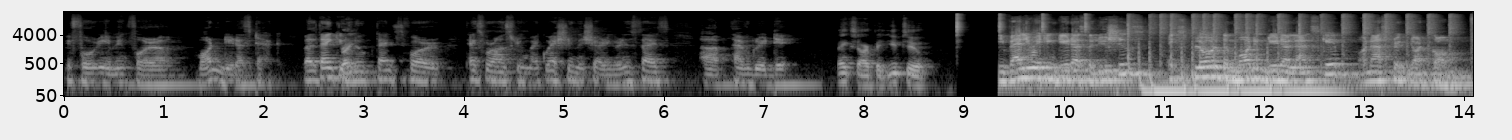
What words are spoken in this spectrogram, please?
before aiming for a modern data stack. Well, thank you, right. Luke. Thanks for thanks for answering my question and sharing your insights. Uh, have a great day. Thanks, Arpit. You too. Evaluating data solutions. Explore the modern data landscape on Astorik.com.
